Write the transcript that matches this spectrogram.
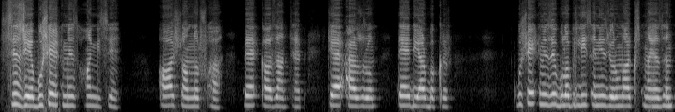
Sizce bu şehrimiz hangisi? A. Şanlıurfa B. Gaziantep C. Erzurum D. Diyarbakır Bu şehrimizi bulabildiyseniz yorumlar kısmına yazın.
